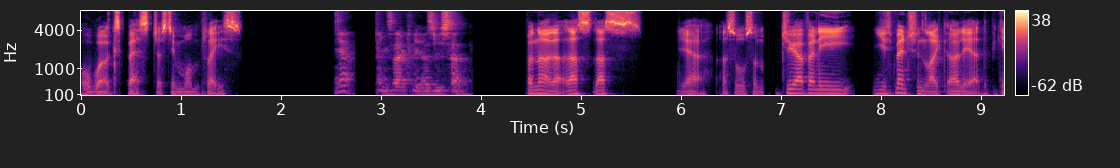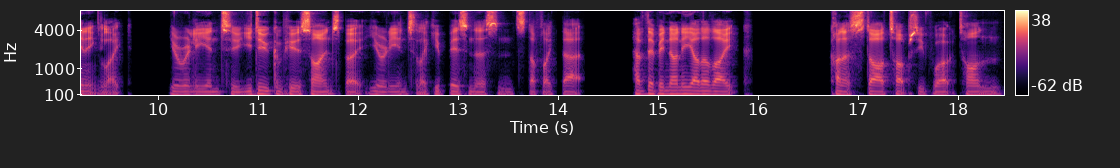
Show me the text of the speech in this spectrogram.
or works best just in one place. Yeah, exactly as you said. But no, that, that's that's yeah, that's awesome. Do you have any? You mentioned like earlier at the beginning, like you're really into you do computer science, but you're really into like your business and stuff like that. Have there been any other like kind of startups you've worked on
